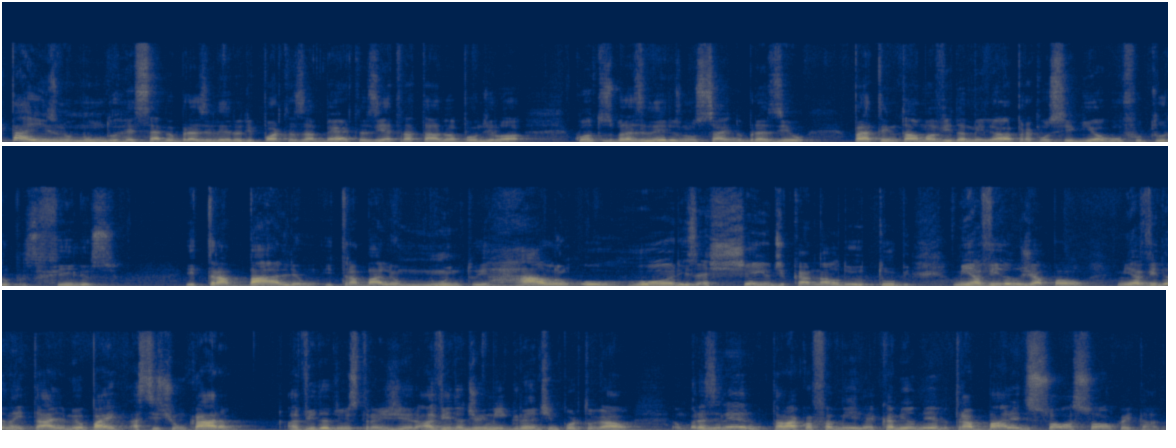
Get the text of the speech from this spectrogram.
país no mundo recebe o brasileiro de portas abertas e é tratado a pão de ló? Quantos brasileiros não saem do Brasil para tentar uma vida melhor, para conseguir algum futuro para os filhos e trabalham, e trabalham muito, e ralam horrores. É cheio de canal do YouTube. Minha vida no Japão, minha vida na Itália. Meu pai assiste um cara, a vida de um estrangeiro, a vida de um imigrante em Portugal. É um brasileiro, tá lá com a família, é caminhoneiro, trabalha de sol a sol, coitado.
